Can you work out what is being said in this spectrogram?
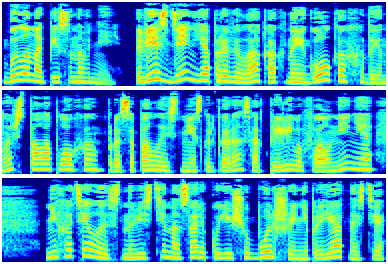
Было написано в ней. Весь день я провела как на иголках, да и ночь спала плохо, просыпалась несколько раз от приливов волнения. Не хотелось навести на Сарику еще большие неприятности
